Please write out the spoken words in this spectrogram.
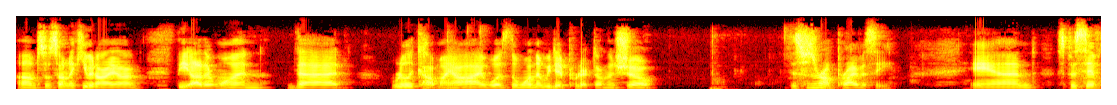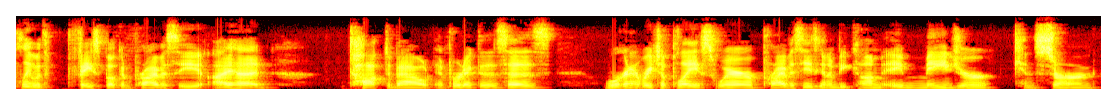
um, so something to keep an eye on. The other one that really caught my eye was the one that we did predict on the show. This was around privacy. And specifically with Facebook and privacy, I had talked about and predicted it says we're going to reach a place where privacy is going to become a major concern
